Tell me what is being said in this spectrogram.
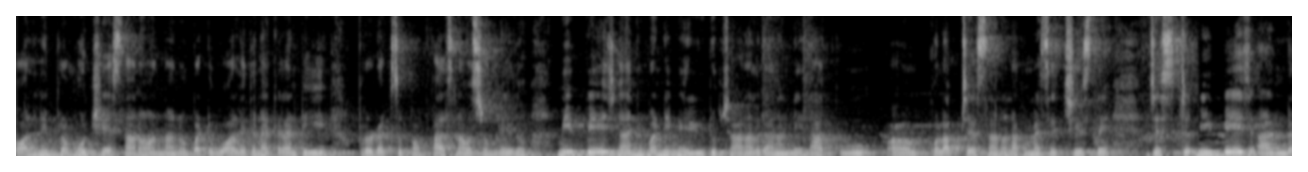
వాళ్ళని ప్రమోట్ చేస్తాను అన్నాను. బట్ వాళ్ళైతే నాకు ఎలాంటి ప్రొడక్ట్స్ పంపాల్సిన అవసరం లేదు. మీ పేజ్ కానివ్వండి మీ యూట్యూబ్ ఛానల్ కానివ్వండి నాకు కొలాబ్ చేస్తాను. నాకు మెసేజ్ చేస్తే జస్ట్ మీ పేజ్ అండ్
